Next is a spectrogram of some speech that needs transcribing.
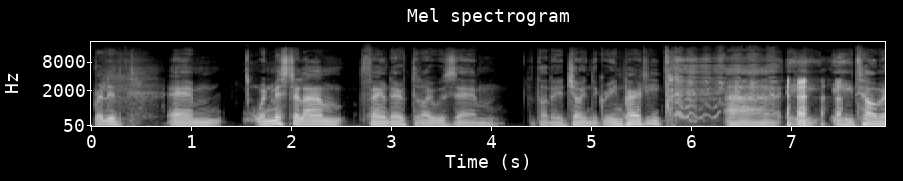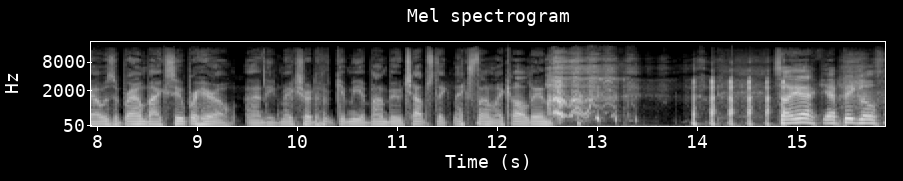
brilliant. Um, when Mr. Lamb found out that I was um, that I had joined the Green Party, uh, he he told me I was a brown bag superhero, and he'd make sure to give me a bamboo chopstick next time I called in. so yeah, yeah, big love,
